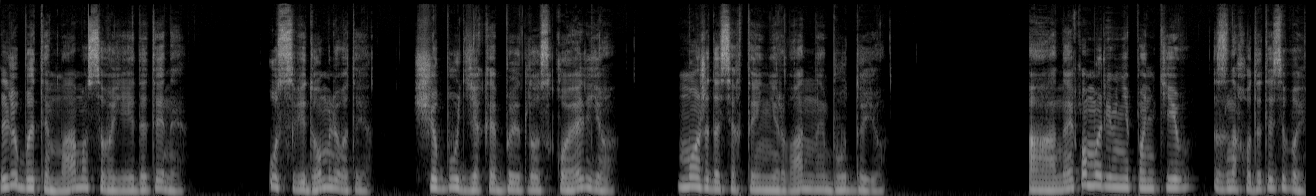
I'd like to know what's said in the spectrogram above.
любити маму своєї дитини, усвідомлювати, що будь-яке бидло з Коельо може досягти нірвани Буддою. А на якому рівні понтів знаходитесь ви?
